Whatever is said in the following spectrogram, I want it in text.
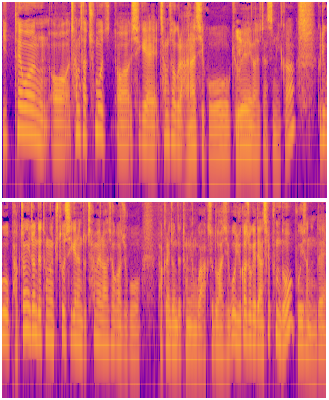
이태원 어 참사 추모식에 참석을 안 하시고 교회에 예. 가셨지 않습니까? 그리고 박정희 전 대통령 추도식에는 또 참여를 하셔가지고 박근혜 전 대통령과 악수도 하시고 유가족에 대한 슬픔도 보이셨는데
